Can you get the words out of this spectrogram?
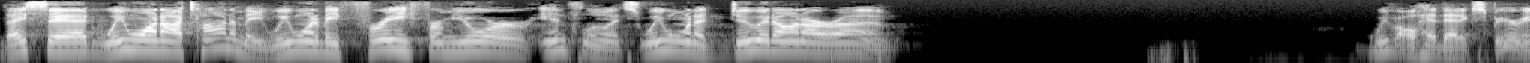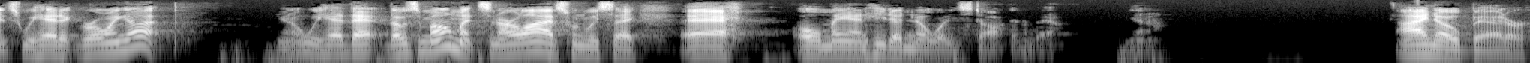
They said, "We want autonomy. We want to be free from your influence. We want to do it on our own." We've all had that experience. We had it growing up. You know, we had that those moments in our lives when we say, "Eh, old man, he doesn't know what he's talking about." You know, I know better.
